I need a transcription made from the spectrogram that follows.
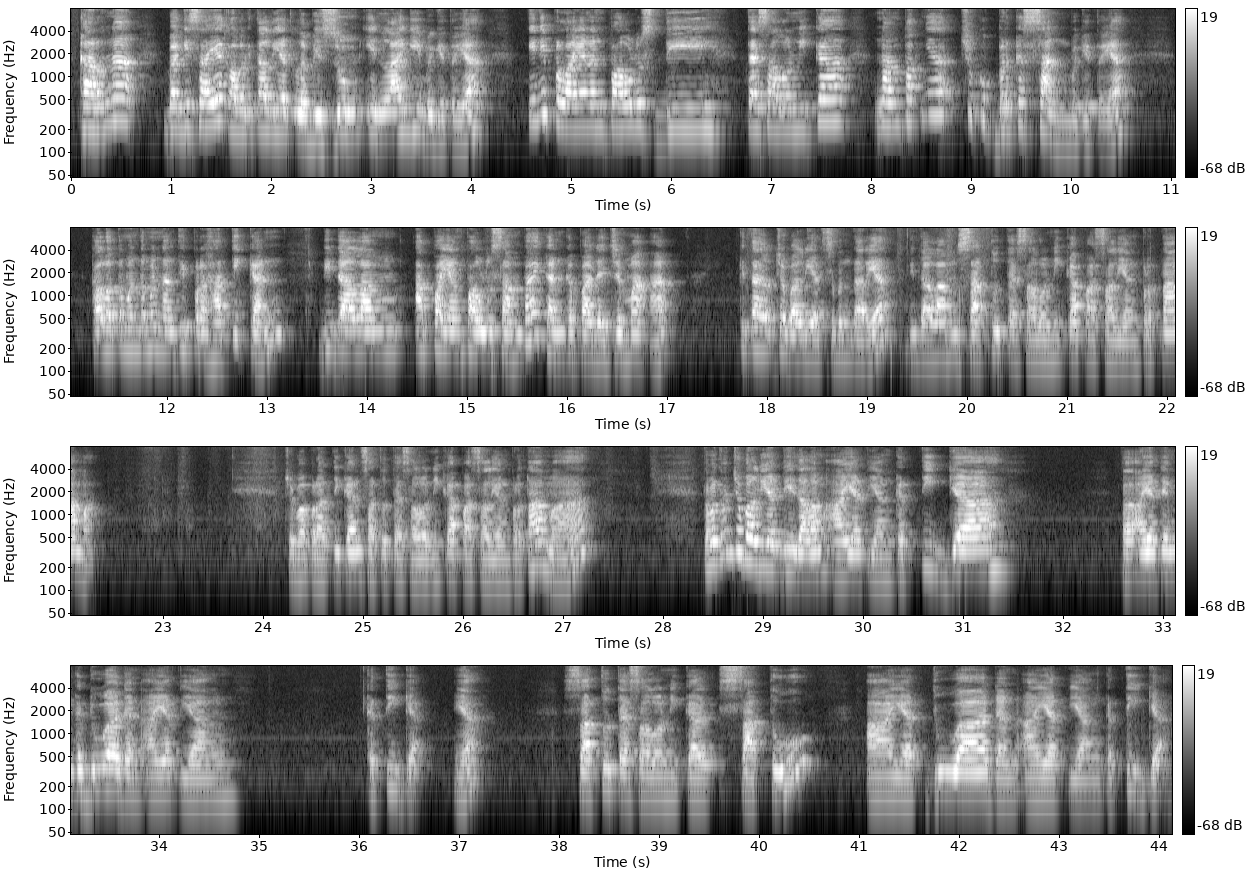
Karena bagi saya kalau kita lihat lebih zoom in lagi begitu ya. Ini pelayanan Paulus di Tesalonika nampaknya cukup berkesan begitu ya. Kalau teman-teman nanti perhatikan di dalam apa yang Paulus sampaikan kepada jemaat, kita coba lihat sebentar ya di dalam 1 Tesalonika pasal yang pertama. Coba perhatikan 1 Tesalonika pasal yang pertama. Teman-teman coba lihat di dalam ayat yang ketiga, eh, ayat yang kedua dan ayat yang ketiga ya. 1 Tesalonika 1 ayat 2 dan ayat yang ketiga.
